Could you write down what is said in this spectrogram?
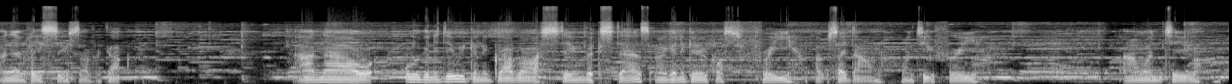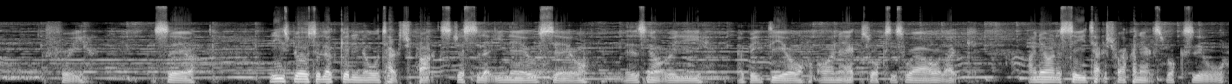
and then place two stuff like that. And now what we're going to do we're going to grab our stone brick stairs and we're going to go across three upside down. One two three. And one two three. So these builds will look good in all texture packs just to let you know so there's not really a big deal on Xbox as well. Like I know on a C texture pack on Xbox it will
